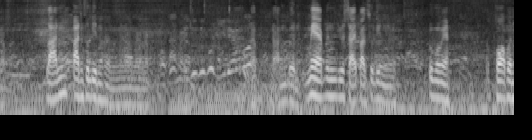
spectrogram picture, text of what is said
ครับร้านปันสุรินทร์นะครับครับร้านเบิร์นแม่เป็นอยู่สายปันสุรินทร์รู้ไหมแม่พ่อเพิ่น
